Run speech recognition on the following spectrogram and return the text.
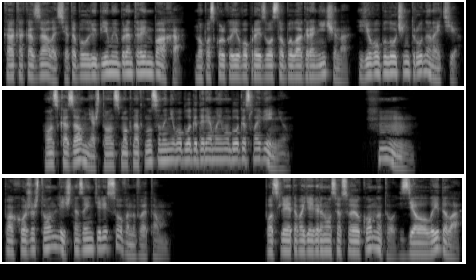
Как оказалось, это был любимый бренд Рейнбаха, но поскольку его производство было ограничено, его было очень трудно найти. Он сказал мне, что он смог наткнуться на него благодаря моему благословению. Хм... Похоже, что он лично заинтересован в этом. После этого я вернулся в свою комнату, сделал идола,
